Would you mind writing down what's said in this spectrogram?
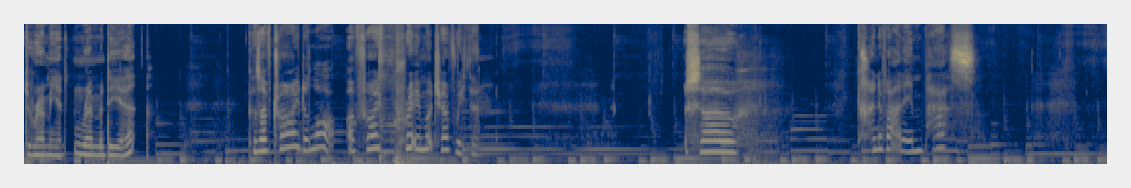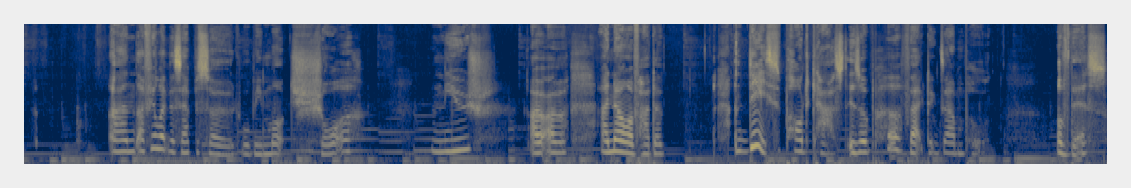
to remedy, remedy it. Because I've tried a lot. I've tried pretty much everything. So, kind of at an impasse. And I feel like this episode will be much shorter than usual. I, I, I know I've had a. And this podcast is a perfect example of this.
